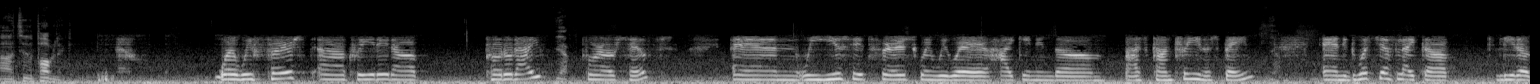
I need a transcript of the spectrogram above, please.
uh, to the public. Well, we first uh, created a prototype Yep. for ourselves, and we used it first when we were hiking in the Basque Country in Spain, and it was just like a little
